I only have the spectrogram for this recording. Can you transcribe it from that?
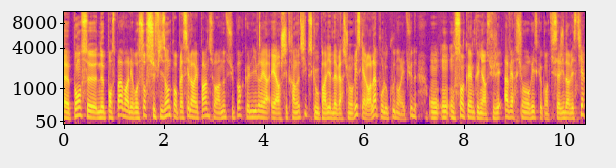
euh, pensent, euh, ne pensent pas avoir les ressources suffisantes pour placer leur épargne sur un autre support que le livret A. Et alors, je citerai un autre parce que vous parliez de l'aversion au risque. Alors là, pour le coup, dans l'étude, on, on sent quand même qu'il y a un sujet aversion au risque quand il s'agit d'investir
